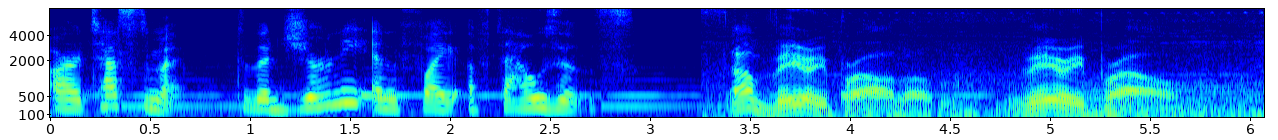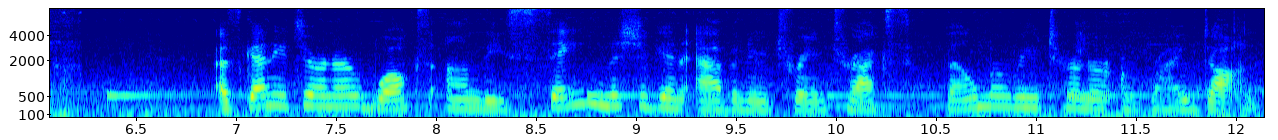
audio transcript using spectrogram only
are a testament to the journey and fight of thousands. I'm very proud of them, very proud. As Kenny Turner walks on the same Michigan Avenue train tracks Belle Marie Turner arrived on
